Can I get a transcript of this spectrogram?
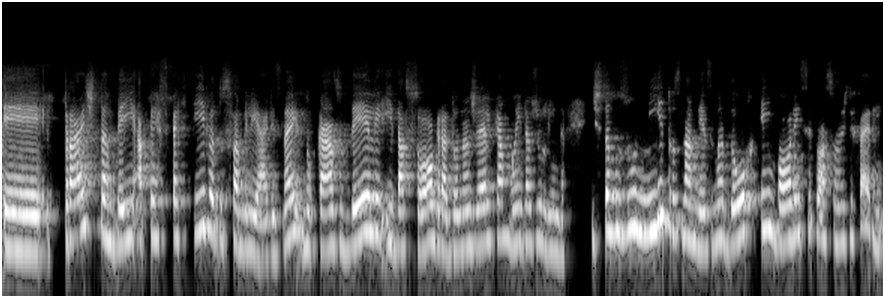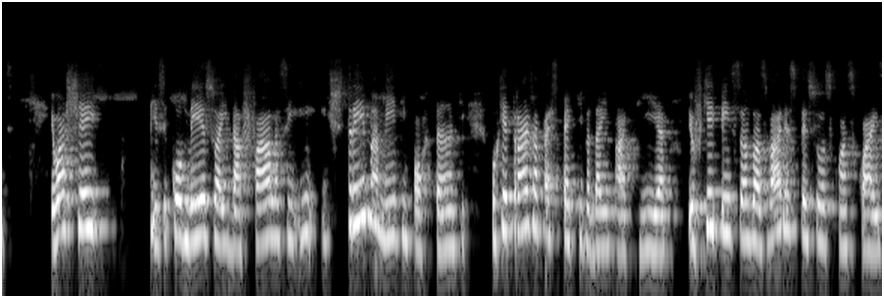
é, traz também a perspectiva dos familiares, né? No caso dele e da sogra, a dona Angélica, a mãe da Julinda. Estamos unidos na mesma dor, embora em situações diferentes. Eu achei esse começo aí da fala assim extremamente importante porque traz a perspectiva da empatia. Eu fiquei pensando as várias pessoas com as quais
